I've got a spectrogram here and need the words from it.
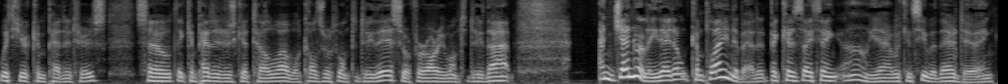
with your competitors. So the competitors get told, well, well, Cosworth want to do this or Ferrari want to do that. And generally, they don't complain about it because they think, oh, yeah, we can see what they're doing.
